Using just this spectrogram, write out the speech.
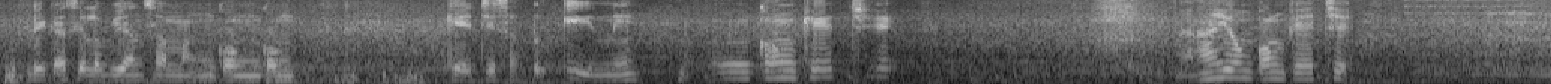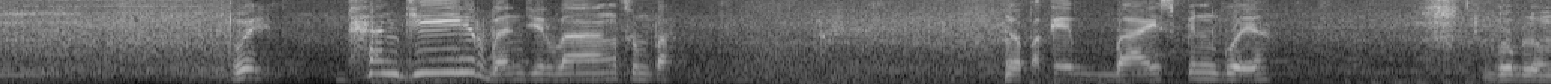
Dikasih lebihan sama engkong-engkong kece satu ini. Engkong kece. Nah, ayo engkong kece. Wih banjir banjir banget sumpah. Nggak pakai buy spin gue ya. Gue belum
